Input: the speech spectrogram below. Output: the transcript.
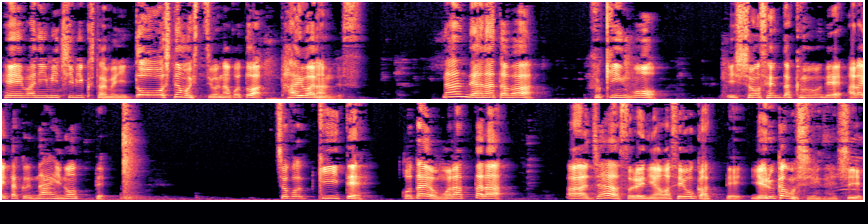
平和に導くためにどうしても必要なことは対話なんです。なんであなたは付近を一緒の洗濯物で洗いたくないのって。ちょこ聞いて答えをもらったら、ああ、じゃあそれに合わせようかって言えるかもしれないし、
